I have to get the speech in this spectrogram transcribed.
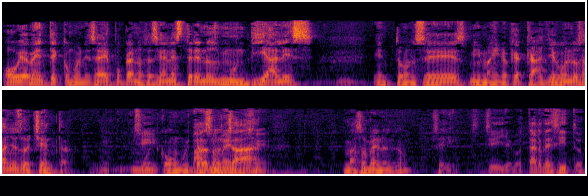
Obviamente, como en esa época no se hacían estrenos mundiales, Mm. entonces me imagino que acá llegó en los años 80. Muy, Sí, como muy más o menos, trasnochada. sí. Más o menos, ¿no? Sí. Sí, llegó tardecito.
